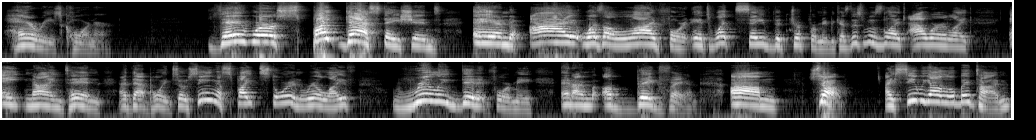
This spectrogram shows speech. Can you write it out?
Harry's Corner. They were spite gas stations, and I was alive for it. It's what saved the trip for me because this was like our like eight, nine, ten at that point. So seeing a spite store in real life really did it for me, and I'm a big fan. Um, so I see we got a little bit time.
